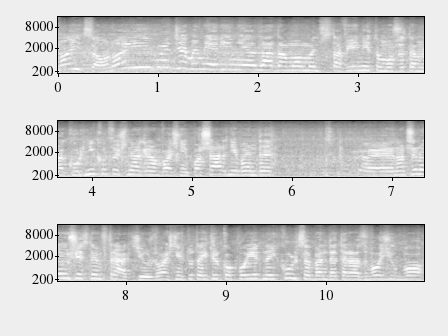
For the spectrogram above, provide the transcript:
No i co? No i będziemy mieli nie lada moment wstawienie, to może tam na kurniku coś nagram, właśnie paszarnie będę. Znaczy no już jestem w trakcie, już właśnie tutaj tylko po jednej kulce będę teraz woził, bo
